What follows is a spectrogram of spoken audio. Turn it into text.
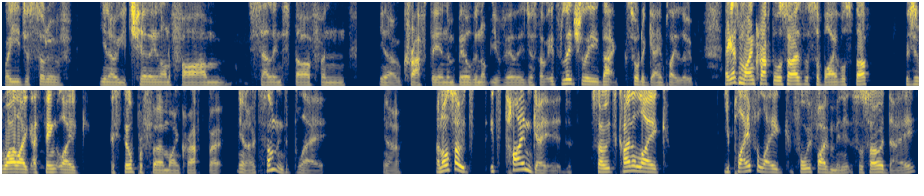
where you just sort of, you know, you're chilling on a farm, selling stuff, and you know, crafting and building up your village and stuff. It's literally that sort of gameplay loop. I guess Minecraft also has the survival stuff, which is why, like, I think like I still prefer Minecraft, but you know, it's something to play. You know, and also it's it's time gated so it's kind of like you play for like 45 minutes or so a day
